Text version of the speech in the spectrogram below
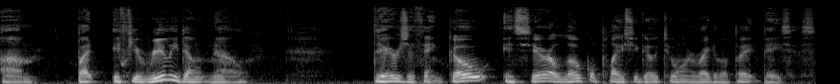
Um, but if you really don't know, there's the thing. Go, is there a local place you go to on a regular basis?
